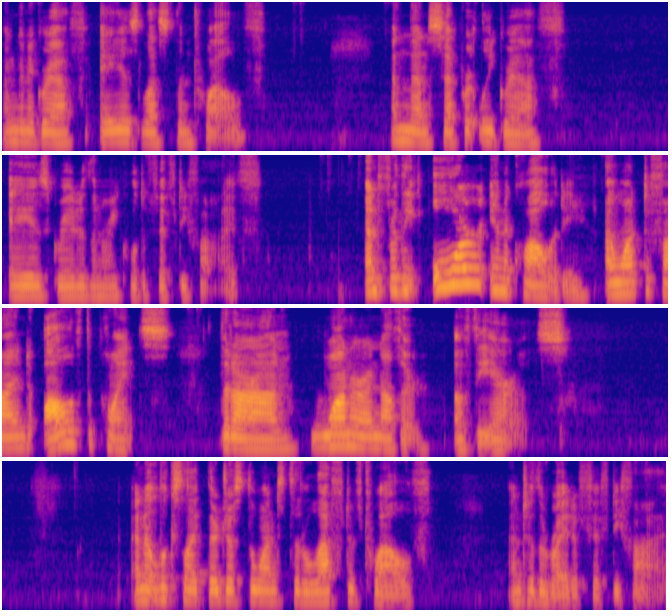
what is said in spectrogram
I'm going to graph A is less than 12, and then separately graph A is greater than or equal to 55. And for the OR inequality, I want to find all of the points that are on one or another of the arrows and it looks like they're just the ones to the left of 12 and to the right of 55.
